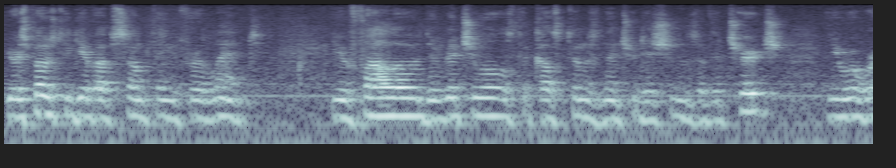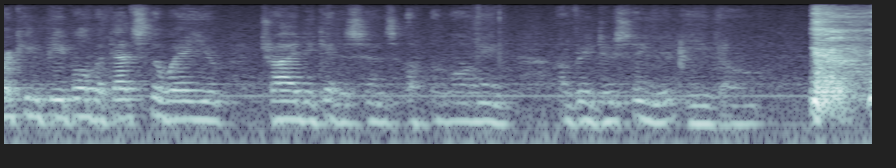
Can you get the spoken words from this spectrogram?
You were supposed to give up something for Lent. You followed the rituals, the customs, and the traditions of the church. You were working people, but that's the way you tried to get a sense of belonging, of reducing your ego.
